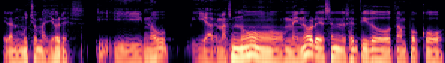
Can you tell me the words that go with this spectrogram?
eran mucho mayores y, no, y además no menores en el sentido tampoco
